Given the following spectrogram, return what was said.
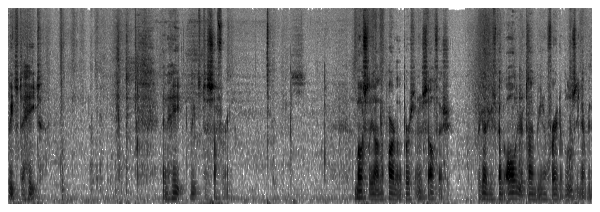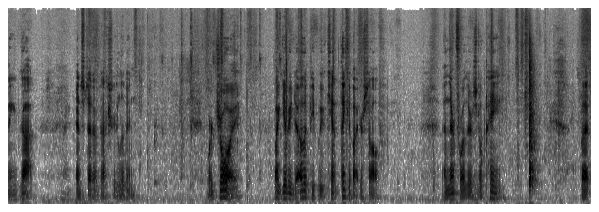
leads to hate. And hate leads to suffering. Mostly on the part of the person who's selfish, because you spend all your time being afraid of losing everything you've got Right. instead of actually living. Where joy, by giving to other people, you can't think about yourself, and therefore there's no pain. But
